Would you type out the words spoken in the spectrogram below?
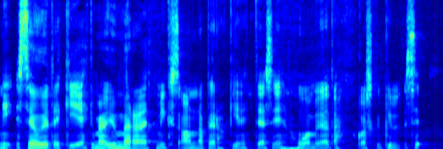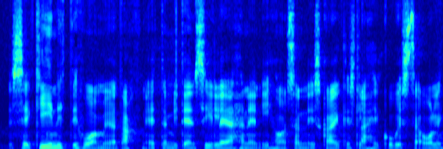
Niin se on jotenkin, ehkä mä ymmärrän, että miksi Anna Perho kiinnittää siihen huomiota, koska kyllä se, se kiinnitti huomiota, että miten sille ja hänen ihonsa niissä kaikissa lähikuvissa oli.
